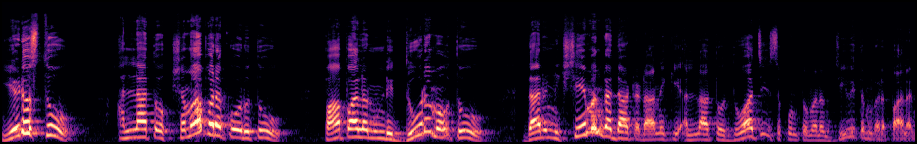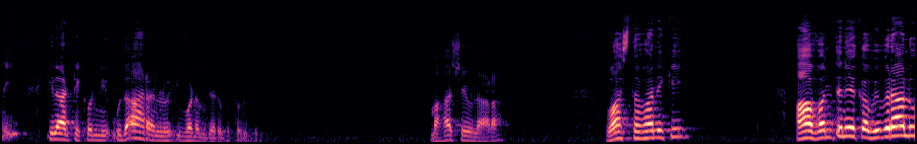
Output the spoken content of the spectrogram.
ఏడుస్తూ అల్లాతో క్షమాపణ కోరుతూ పాపాల నుండి దూరం అవుతూ దానిని క్షేమంగా దాటడానికి అల్లాతో దువా చేసుకుంటూ మనం జీవితం గడపాలని ఇలాంటి కొన్ని ఉదాహరణలు ఇవ్వడం జరుగుతుంది. మహాశివులారా వాస్తవానికి ఆ వంతెన యొక్క వివరాలు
